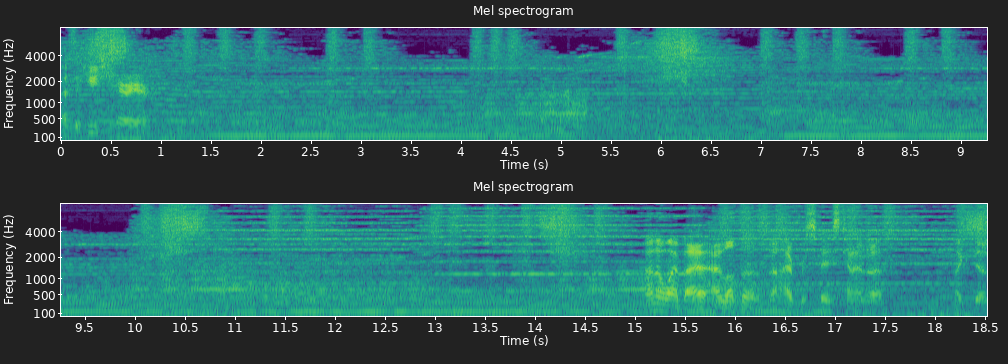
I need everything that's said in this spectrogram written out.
That's a huge carrier. But I, I love the, the hyperspace kind of a like the,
